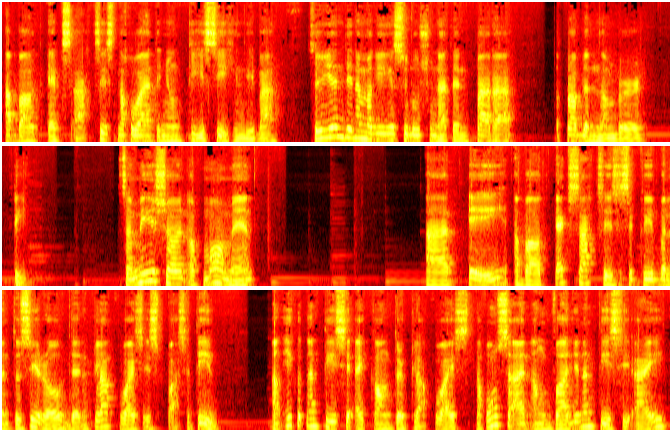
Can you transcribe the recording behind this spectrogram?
about x-axis, nakuha natin yung TC, hindi ba? So, yan din ang magiging solution natin para sa problem number 3. Summation of moment at A about x-axis is equivalent to 0, then clockwise is positive. Ang ikot ng TC ay counterclockwise, na kung saan ang value ng TC ay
